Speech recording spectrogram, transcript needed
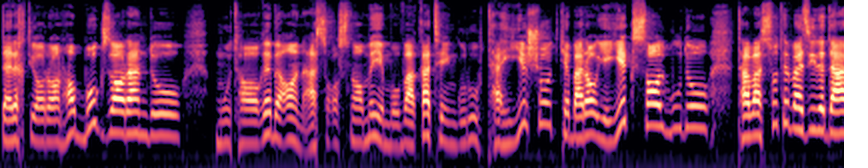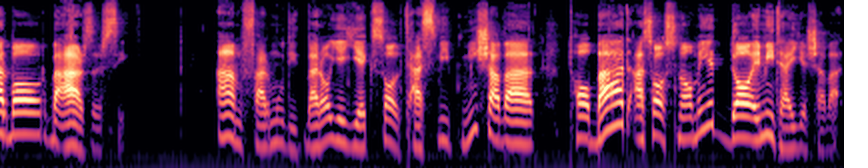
در اختیار آنها بگذارند و متعاقب آن اساسنامه موقت این گروه تهیه شد که برای یک سال بود و توسط وزیر دربار به عرض رسید. امر فرمودید برای یک سال تصویب می شود تا بعد اساسنامه دائمی تهیه شود.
